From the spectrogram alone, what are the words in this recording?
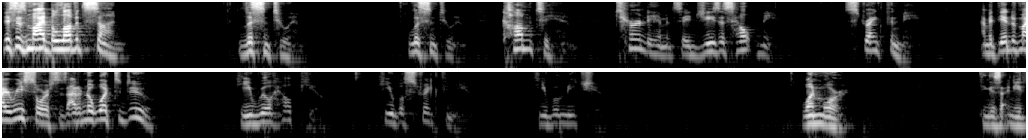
this is my beloved Son. Listen to him. Listen to him. Come to him. Turn to him and say, Jesus, help me. Strengthen me. I'm at the end of my resources. I don't know what to do. He will help you, He will strengthen you, He will meet you. One more. I think I need,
